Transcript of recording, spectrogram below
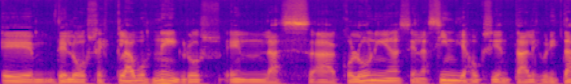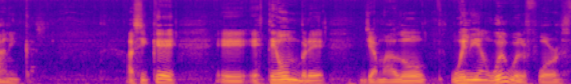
los esclavos negros en las ah, colonias, en las Indias Occidentales británicas. Así que este hombre llamado William Wilberforce,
